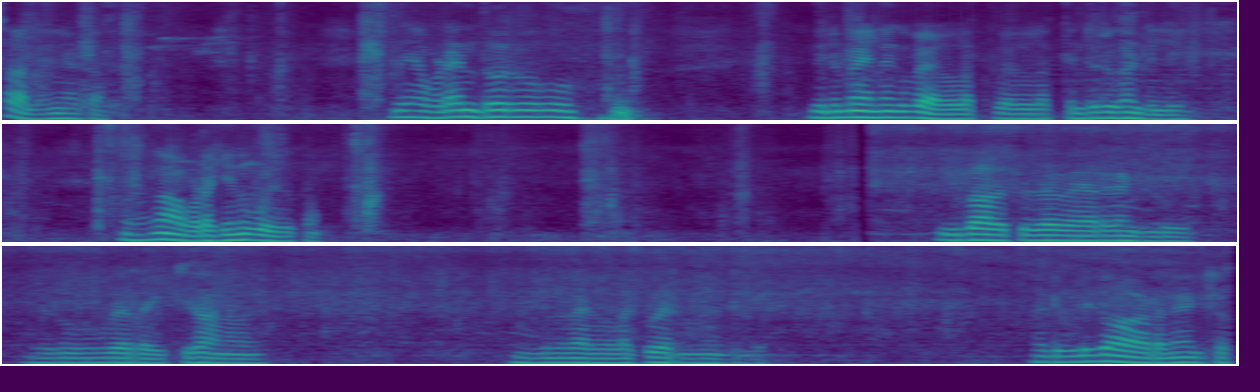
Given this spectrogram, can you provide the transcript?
സ്ഥലം കേട്ടോ. ഇത് അവിടെ എന്തോ ഒരു ഇതിന്റെ മേലെ വെള്ള വെള്ളത്തിന്റെ ഒരു കണ്ടില്ലേ? അവിടേക്ക് ഒന്ന് പോയി വെക്കാം ഈ ഭാഗത്ത് വേറെ കണ്ടില്ലേ? ഒരു വെറൈറ്റി സാധനമാണ്. നമ്മൾ വെള്ളമൊക്കെ വരുന്നുണ്ടല്ലേ? അടിപൊളി ഗാർഡൻ ആയിട്ട്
